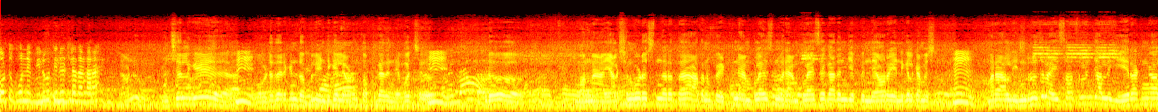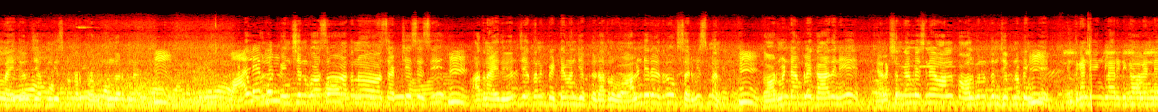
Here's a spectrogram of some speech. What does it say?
ఓటు కొన్ని విలువ తెలియట్లేదు అంటారా ఏమండి పింఛన్లకి ఒకటో తారీఖున డబ్బులు ఇంటికి వెళ్ళి ఇవ్వడం తప్పు కదండి ఇవ్వచ్చు. ఇప్పుడు మొన్న ఎలక్షన్ కూడా వచ్చిన తర్వాత అతను పెట్టిన ఎంప్లాయీస్ మరి ఎంప్లాయీసే కాదని చెప్పింది ఎవరో ఎన్నికల కమిషన్. మరి వాళ్ళు ఇన్ని రోజులు ఐదు సంవత్సరాల నుంచి వాళ్ళు ఏ రకంగా వాళ్ళు ఐదు వేలు జీతం తీసుకుంటారు ప్రభుత్వం ఓన్లీ పెన్షన్ కోసం అతను సెట్ చేసేసి అతను ఐదు వేలు జీతానికి పెట్టామని చెప్తున్నాడు. అతను వాలంటీర్ అతను ఒక సర్వీస్ మ్యాన్ గవర్నమెంట్ ఎంప్లాయ్ కాదని ఎలక్షన్ కమిషన్ వాళ్ళని పాల్గొనొద్దని చెప్పినప్పుడు ఇంకే. ఎందుకంటే క్లారిటీ కావాలండి.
